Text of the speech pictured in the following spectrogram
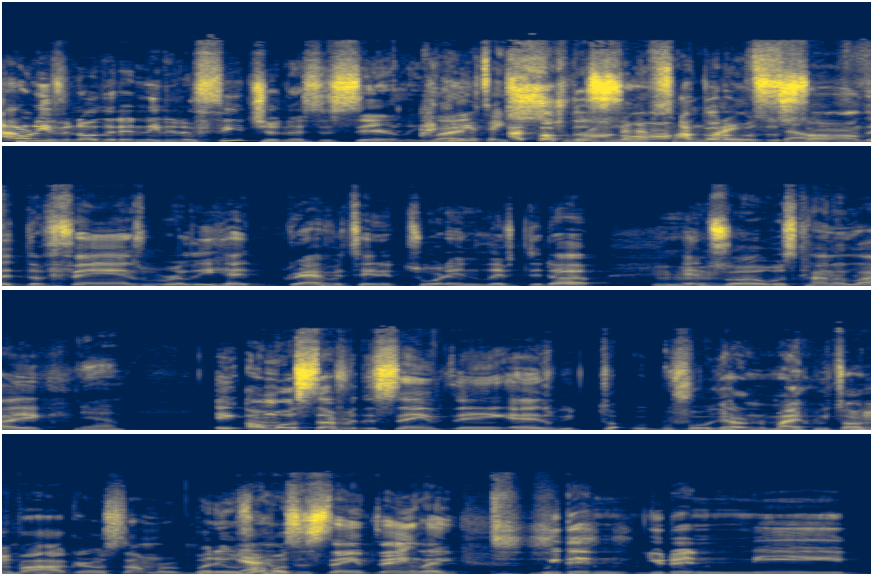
I, I don't even know that it needed a feature necessarily. think like it's a I thought the strong song, enough song I thought by it was a song that the fans really had gravitated toward and lifted up, Mm-hmm. and so it was kind of like Yeah. it almost suffered the same thing as we t- before we got on the mic. We talked about Hot Girl Summer, but it was Mm-hmm. Yeah. almost the same thing. Like we didn't, you didn't need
